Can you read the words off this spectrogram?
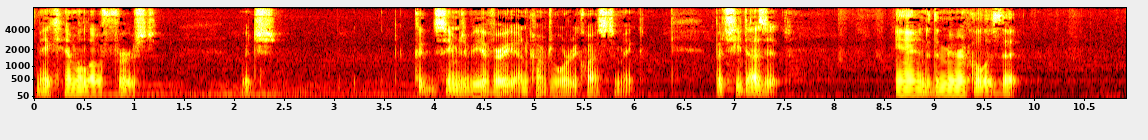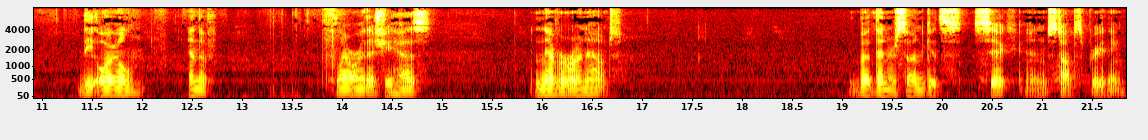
make him a loaf first, which could seem to be a very uncomfortable request to make. But she does it. And the miracle is that the oil and the flour that she has never run out. But then her son gets sick and stops breathing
